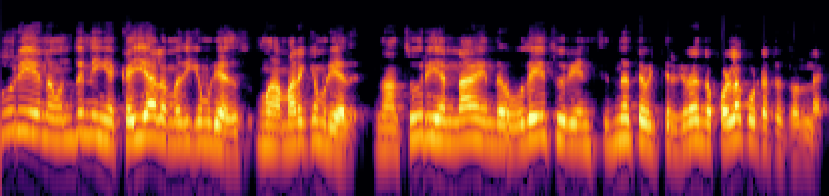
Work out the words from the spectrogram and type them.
சூரியனை வந்து நீங்க கையால மதிக்க முடியாது மறைக்க முடியாது. நான் சூரியன்னா இந்த உதயசூரியன் சின்னத்தை வச்சிருக்கிற இந்த கொள்ளக்கூட்டத்தை சொல்ல.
